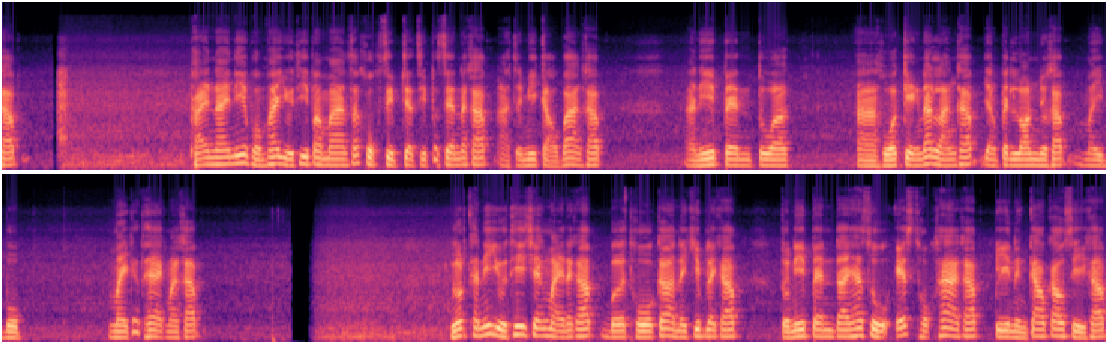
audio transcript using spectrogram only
ครับ ภายในนี้ผมให้อยู่ที่ประมาณสัก 60-70%นะครับ อาจจะมีเก่าบ้างครับ อันนี้เป็นตัวหัวเก่งด้านหลังครับ ยังเป็นรอนอยู่ครับ ไม่บุบ ไม่กระแทกมาครับ รถคันนี้อยู่ที่เชียงใหม่นะครับ เบอร์โทรก็ในคลิปเลยครับ ตัวนี้เป็น Daihatsu S65 ครับ ปี 1994 ครับ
